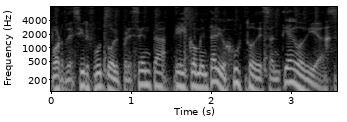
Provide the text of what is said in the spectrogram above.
Por decir fútbol presenta el comentario justo de Santiago Díaz.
